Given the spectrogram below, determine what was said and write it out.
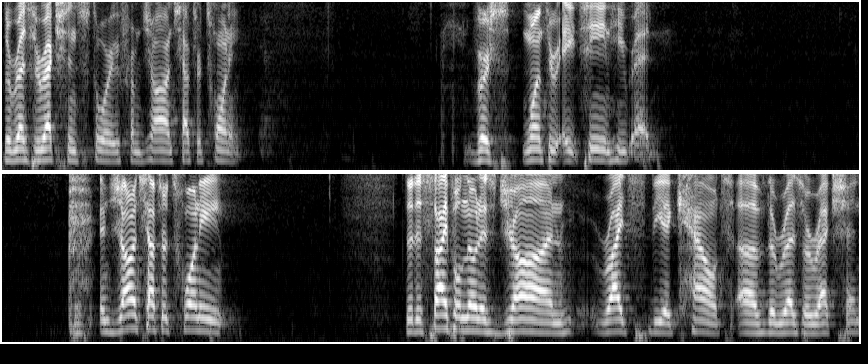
the resurrection story from John chapter 20. Verse 1 through 18, he read. In John chapter 20, the disciple known as John writes the account of the resurrection.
